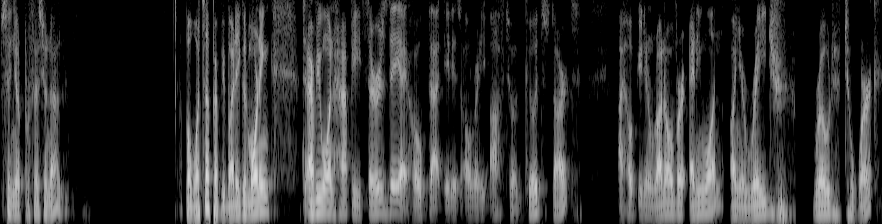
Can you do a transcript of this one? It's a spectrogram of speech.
señor profesional. But what's up, everybody? Good morning to everyone. Happy Thursday. I hope that it is already off to a good start. I hope you didn't run over anyone on your rage road to work.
